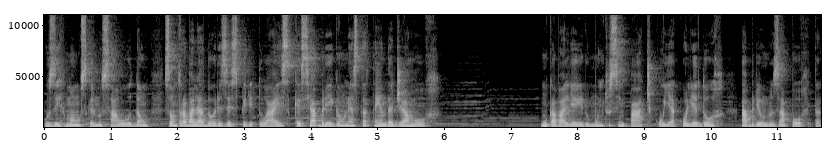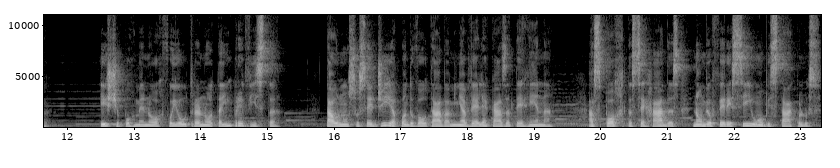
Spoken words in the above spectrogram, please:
Os irmãos que nos saúdam são trabalhadores espirituais que se abrigam nesta tenda de amor. Um cavalheiro muito simpático e acolhedor abriu-nos a porta. Este pormenor foi outra nota imprevista. Tal não sucedia quando voltava à minha velha casa terrena. As portas cerradas não me ofereciam obstáculos.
